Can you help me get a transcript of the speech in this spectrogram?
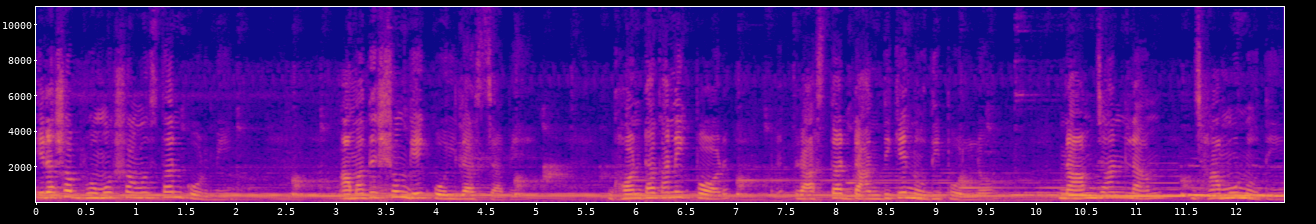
এরা সব ভ্রমণ সংস্থান কর্মী। আমাদের সঙ্গে কৈলাস যাবে। ঘণ্টাখানেক পর রাস্তার ডান দিকে নদী পড়ল। নাম জানলাম ঝামু নদী।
